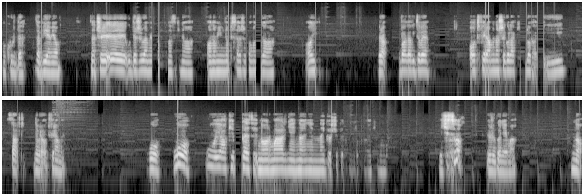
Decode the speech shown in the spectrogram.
O kurde, zabiłem ją. Znaczy, yy, uderzyłem ją, ona zginęła. Ona mi napisała, że pomagała. Oj. Uwaga widzowie. Otwieramy naszego Lucky Blocka i... Start. Dobra, otwieramy. Ło, ło, ło, jakie pety. Normalnie, no, nie, najgorszy pet mi dropnął, jaki mógł. Wiecie co? Już go nie ma. No.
